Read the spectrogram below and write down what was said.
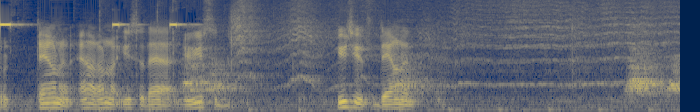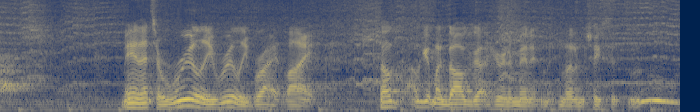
It's down and out. I'm not used to that. You're used to, usually it's down and, man, that's a really, really bright light. So I'll, I'll get my dogs out here in a minute and let them chase it. Ooh.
